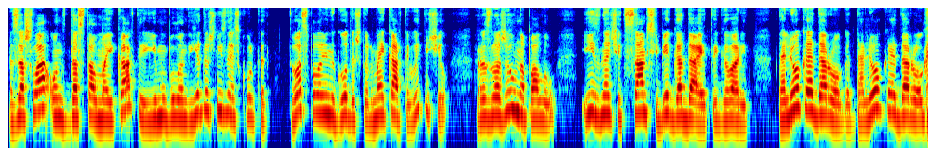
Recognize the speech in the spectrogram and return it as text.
зашла, он достал мои карты, ему было, я даже не знаю сколько, два с половиной года, что ли, мои карты вытащил, разложил на полу и, значит, сам себе гадает и говорит, далекая дорога, далекая дорога.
